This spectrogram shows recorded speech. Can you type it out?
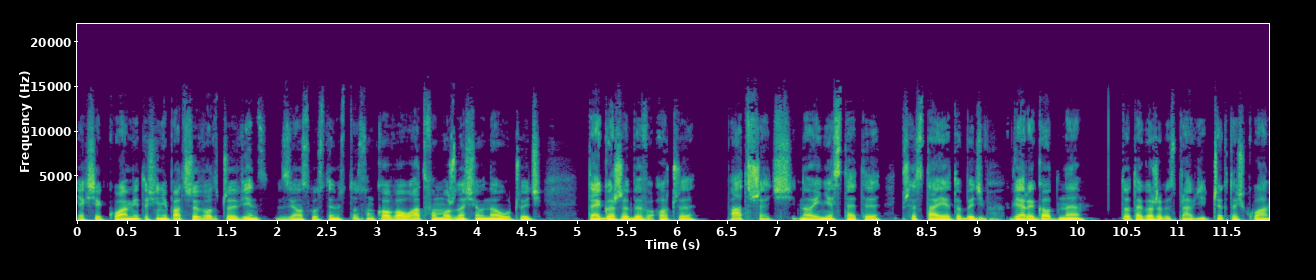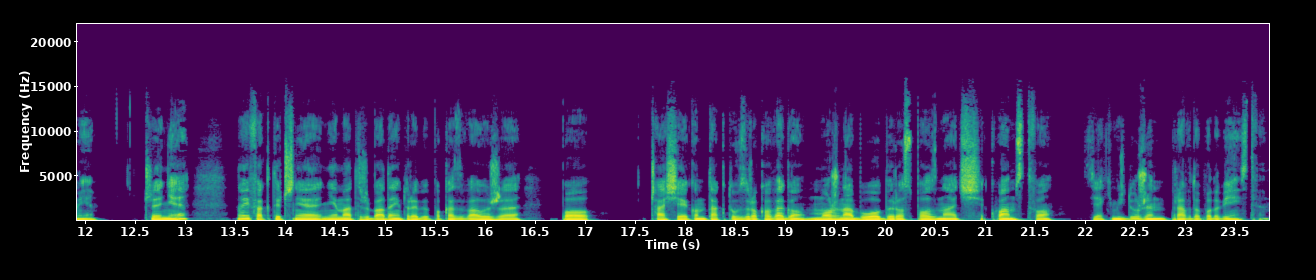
jak się kłamie, to się nie patrzy w oczy, więc w związku z tym stosunkowo łatwo można się nauczyć tego, żeby w oczy patrzeć. No i niestety przestaje to być wiarygodne do tego, żeby sprawdzić, czy ktoś kłamie, czy nie. No i faktycznie nie ma też badań, które by pokazywały, że po czasie kontaktu wzrokowego można byłoby rozpoznać kłamstwo z jakimś dużym prawdopodobieństwem.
